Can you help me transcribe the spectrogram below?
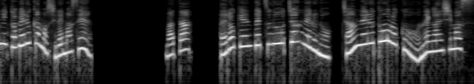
に飛べるかもしれません。また、ダロケン鉄道チャンネルのチャンネル登録をお願いします。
